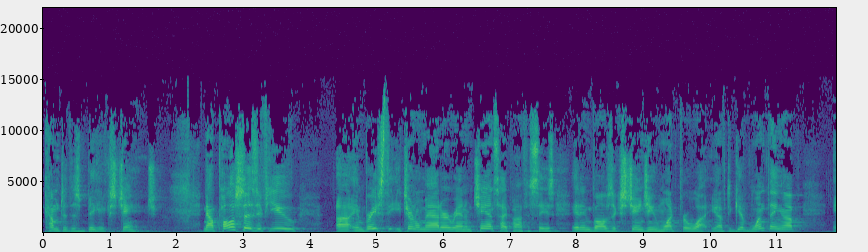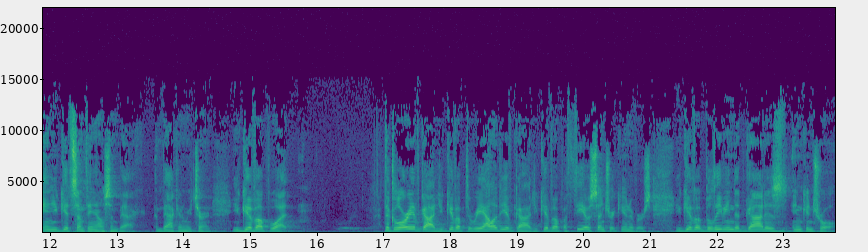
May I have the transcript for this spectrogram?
come to this big exchange. Now, Paul says if you uh, embrace the eternal matter, random chance hypothesis, it involves exchanging what for what. You have to give one thing up and you get something else in back, back in return. You give up what? The glory of God. You give up the reality of God. You give up a theocentric universe. You give up believing that God is in control.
